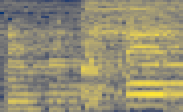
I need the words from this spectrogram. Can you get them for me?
Música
